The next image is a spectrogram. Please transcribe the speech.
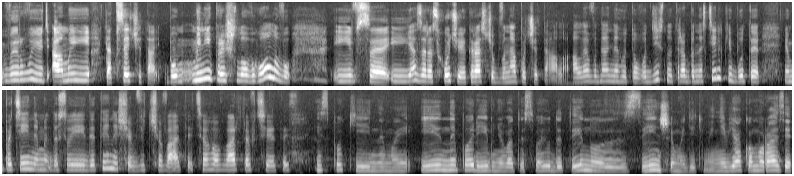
вирують, а ми її так все читай. Бо мені прийшло в голову і все. І я зараз хочу якраз, щоб вона почитала, але вона не готова. Дійсно, треба настільки бути емпатійними до своєї дитини, щоб відчувати. Цього варто вчитись. І спокійними, і не порівнювати свою дитину з іншими дітьми, ні в якому разі.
